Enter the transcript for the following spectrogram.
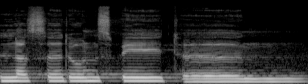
Lasset uns beten.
